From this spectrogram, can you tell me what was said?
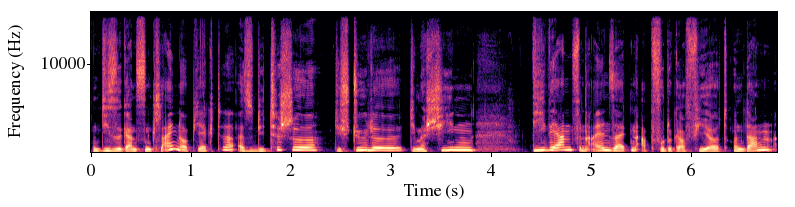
Und diese ganzen kleinen Objekte, also die Tische, die Stühle, die Maschinen, die werden von allen Seiten abfotografiert und dann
